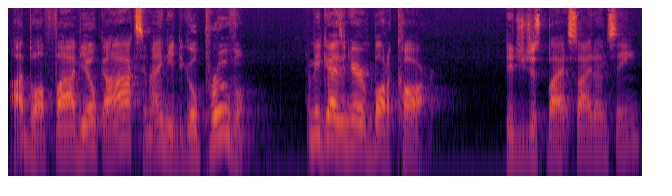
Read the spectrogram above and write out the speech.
I bought five yoke of oxen. I need to go prove them. How many guys in here have bought a car? Did you just buy it sight unseen?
